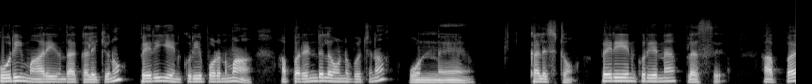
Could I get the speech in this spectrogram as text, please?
குறி மாறி இருந்தால் கழிக்கணும். பெரிய எண் குறியை போடணுமா? அப்போ ரெண்டில் ஒன்று போச்சுன்னா ஒன்று கழிச்சிட்டோம். பெரிய எண் குறி என்ன? ப்ளஸ்ஸு அப்போ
